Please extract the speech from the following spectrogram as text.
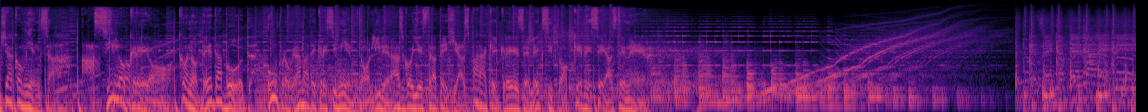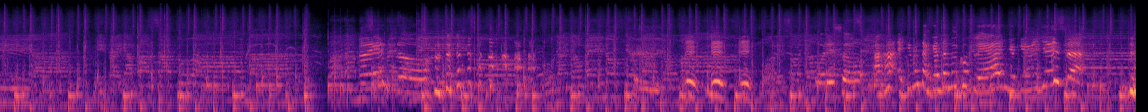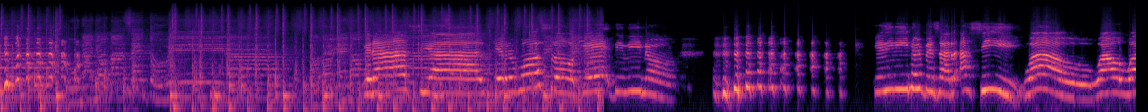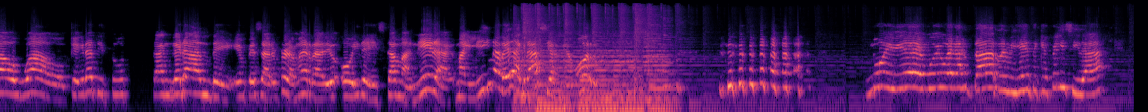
Ya comienza Así lo creo con Odeda Boot, un programa de crecimiento, liderazgo y estrategias para que crees el éxito que deseas tener. Eh, eh, eh. Ajá, es que me están cantando el cumpleaños, qué belleza. Gracias, qué hermoso, qué divino. Qué divino empezar así. Wow, wow, wow, wow. Qué gratitud tan grande empezar el programa de radio hoy de esta manera. Maylin Naveda, gracias, mi amor. Muy bien, muy buenas tardes, mi gente. Qué felicidad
